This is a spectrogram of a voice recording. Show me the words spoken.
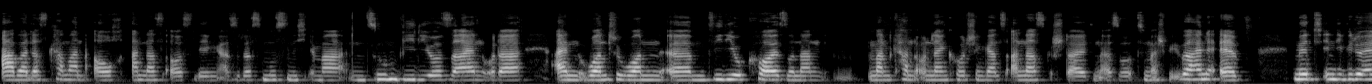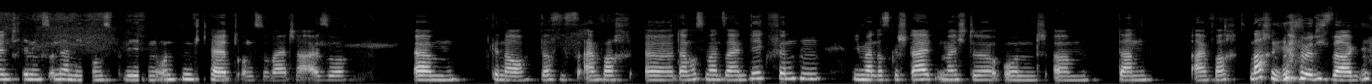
aber das kann man auch anders auslegen. Also das muss nicht immer ein Zoom-Video sein oder ein One-to-One-Video-Call, ähm, sondern man kann Online-Coaching ganz anders gestalten. Also zum Beispiel über eine App mit individuellen Trainings- und Ernährungsplänen und einem Chat und so weiter. Also ähm, genau, das ist einfach, äh, da muss man seinen Weg finden, wie man das gestalten möchte und ähm, dann einfach machen, würde ich sagen.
